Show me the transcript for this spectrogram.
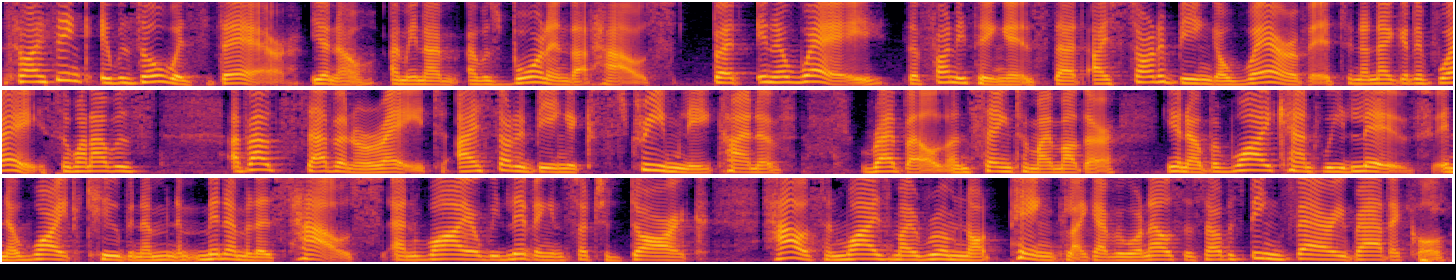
So I think it was always there, you know. I mean, I'm, I was born in that house. But in a way, the funny thing is that I started being aware of it in a negative way. So when I was about seven or eight, I started being extremely kind of rebel and saying to my mother, you know, but why can't we live in a white cube in a minimalist house? And why are we living in such a dark house? And why is my room not pink like everyone else's? So I was being very radical.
